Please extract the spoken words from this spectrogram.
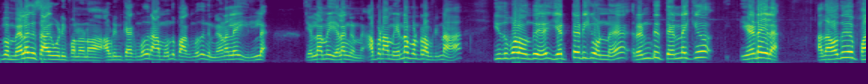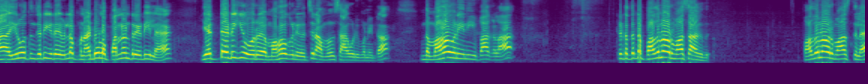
இப்போ மிளகு சாகுபடி பண்ணணும் அப்படின்னு கேட்கும்போது நாம் வந்து பார்க்கும்போது இங்கே நிழலே இல்லை. எல்லாமே இளங்கன்று அப்போ நாம் என்ன பண்ணுறோம் அப்படின்னா இது போல் வந்து எட்டு அடிக்கு ஒன்று ரெண்டு தென்னைக்கும் இடையில அதாவது ப இருபத்தஞ்சு அடி இடையில நடுவில் பன்னெண்டு அடியில் எட்டு அடிக்கு ஒரு மகோகனி வச்சு நாம் வந்து சாகுபடி பண்ணிட்டோம். இந்த மகோகனி நீங்கள் பார்க்கலாம். கிட்டத்தட்ட பதினோரு மாதம் ஆகுது. பதினோரு மாதத்தில்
